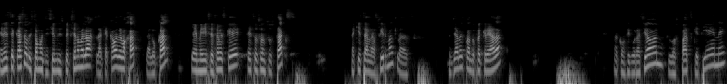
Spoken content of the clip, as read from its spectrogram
En este caso le estamos diciendo inspeccionamela, la que acabo de bajar, la local, y ahí me dice, ¿sabes qué? Estos son sus tags. Aquí están las firmas, las, las llaves cuando fue creada. La configuración, los pads que tiene.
